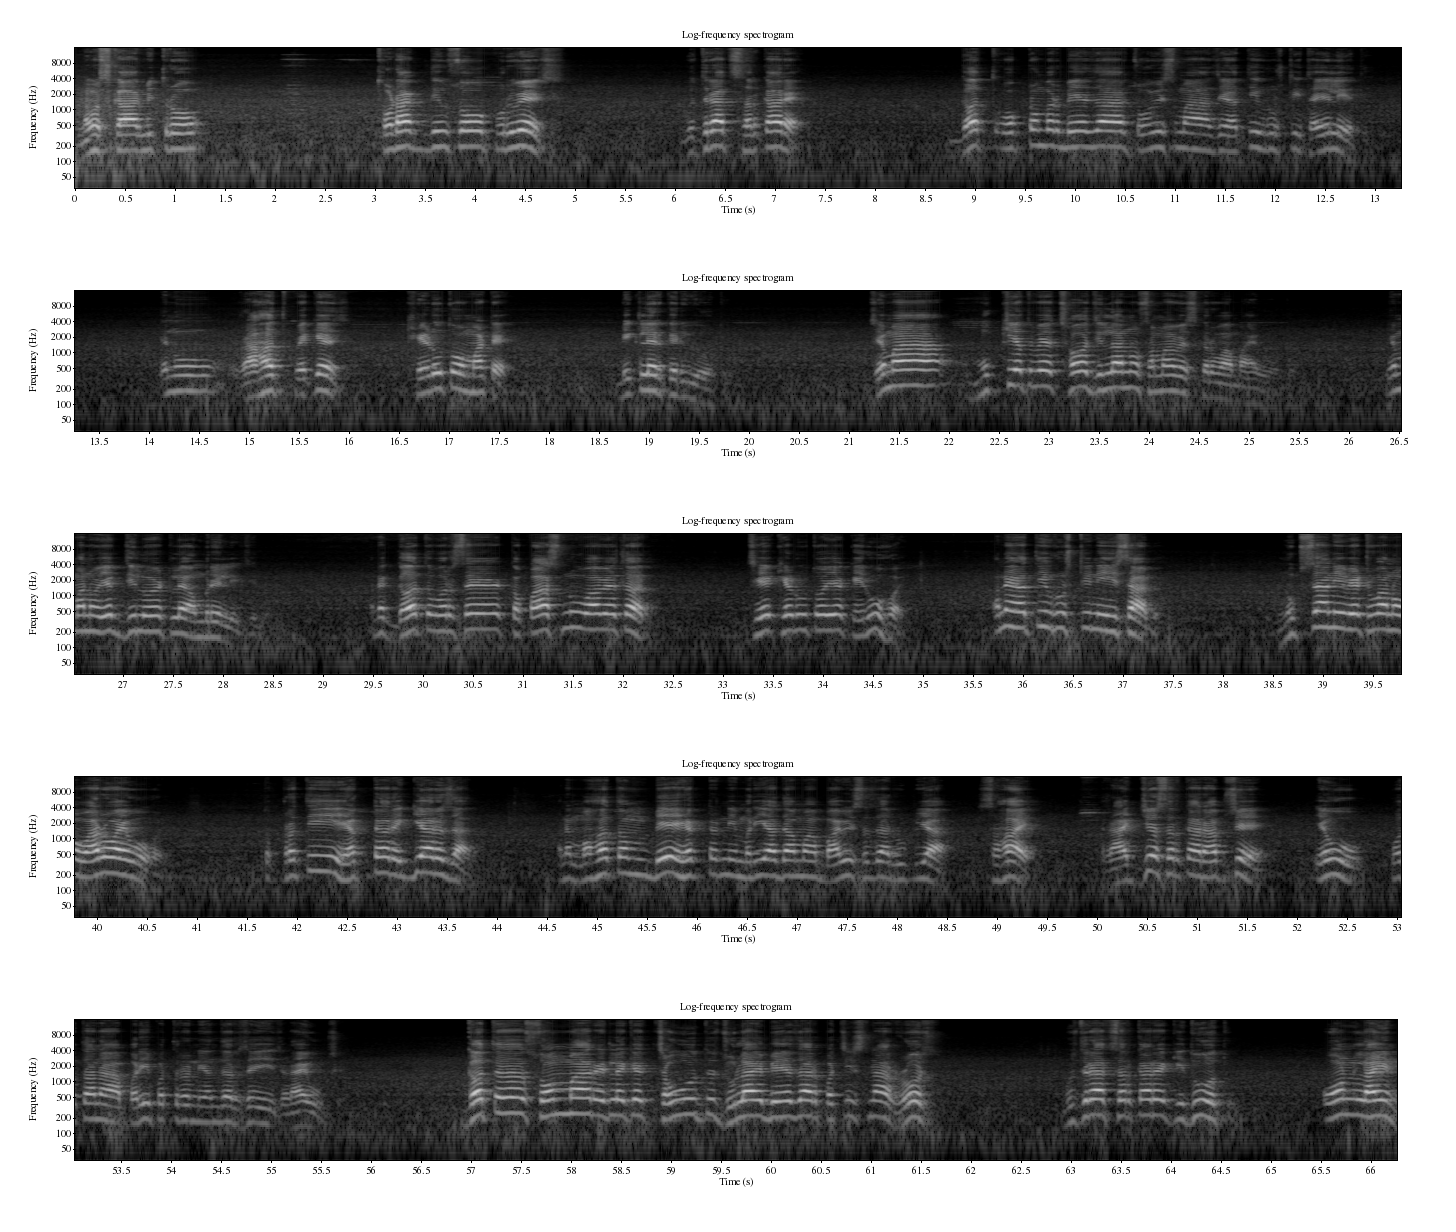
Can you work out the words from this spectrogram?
નમસ્કાર મિત્રો. થોડાક દિવસો પૂર્વે જ ગુજરાત સરકારે ગત ઓક્ટોબર બે હજાર ચોવીસમાં જે અતિવૃષ્ટિ થયેલી હતી, એનું રાહત પેકેજ ખેડૂતો માટે ડિક્લેર કર્યું હતું. જેમાં મુખ્યત્વે છ જિલ્લાનો સમાવેશ કરવામાં આવ્યો હતો. એમાંનો એક જિલ્લો એટલે અમરેલી જિલ્લો. અને ગત વર્ષે કપાસનું વાવેતર જે ખેડૂતોએ કર્યું હોય અને અતિવૃષ્ટિની હિસાબે નુકસાની વેઠવાનો વારો આવ્યો હોય, તો પ્રતિ હેક્ટર અગિયાર હજાર અને મહત્તમ બે હેક્ટરની મર્યાદામાં બાવીસ હજાર રૂપિયા સહાય રાજ્ય સરકાર આપશે એવું પોતાના પરિપત્રની અંદર જે જણાવ્યું છે. ગત સોમવાર એટલે કે ચૌદ જુલાઈ બે હજાર પચીસના રોજ ગુજરાત સરકારે કીધું હતું, ઓનલાઈન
